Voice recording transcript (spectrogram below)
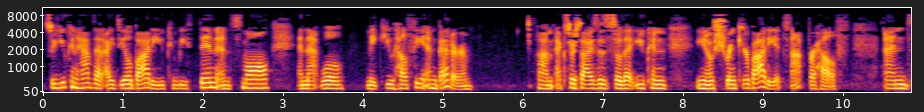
so you can have that ideal body. You can be thin and small and that will make you healthy and better um, exercises so that you can, you know, shrink your body. It's not for health. And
